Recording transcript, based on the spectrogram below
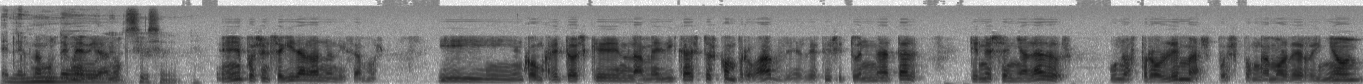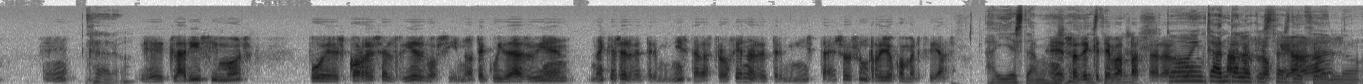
en la multimedia, ¿no? Sí, sí. Eh, pues enseguida lo analizamos. Y en concreto es que en la médica esto es comprobable. Es decir, si tú en Natal tienes señalados unos problemas, pues pongamos de riñón, ¿eh? Eh, clarísimos, pues corres el riesgo. Si no te cuidas bien, no hay que ser determinista. La astrología no es determinista, eso es un rollo comercial. Ahí estamos. Eso de que te va a pasar algo. me encanta lo que estás diciendo.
